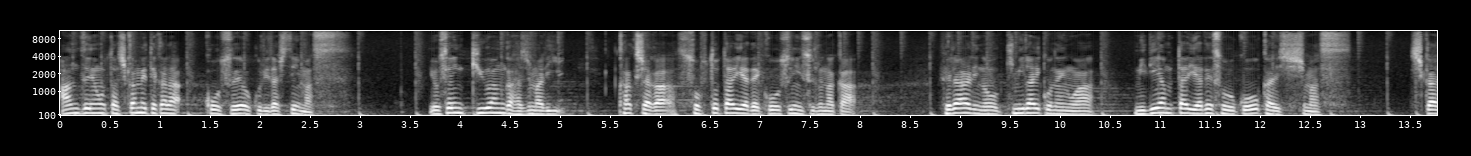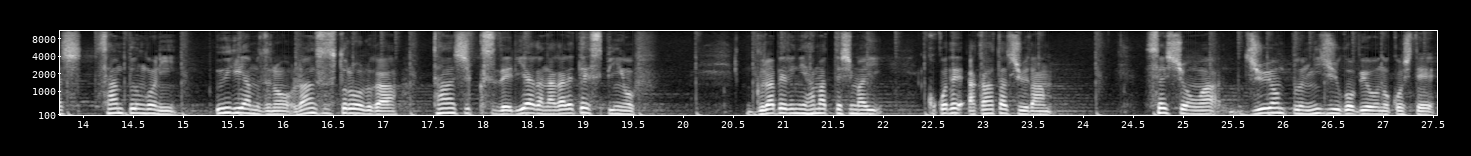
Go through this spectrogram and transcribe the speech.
安全を確かめてからコースへ送り出しています。予選 Q1 が始まり各社がソフトタイヤでコースインする中フェラーリのキミ・ライコネンはミディアムタイヤで走行を開始します。しかし3分後にウィリアムズのランス・ストロールがターン6でリアが流れてスピンオフ。グラベルにはまってしまいここで赤旗中断。セッションは14分25秒を残して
